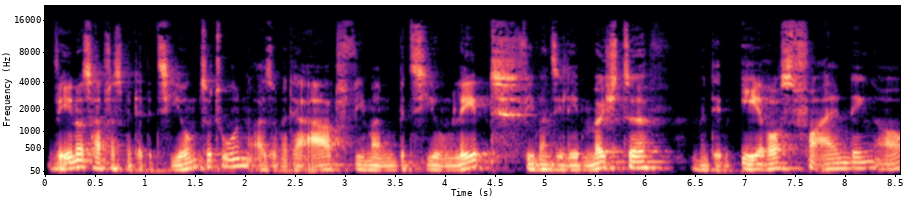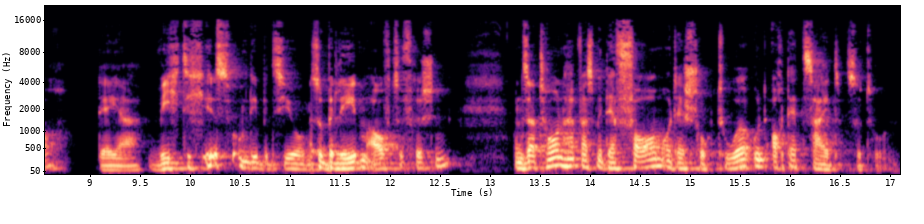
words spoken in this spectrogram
Venus hat was mit der Beziehung zu tun, also mit der Art, wie man Beziehungen lebt, wie man sie leben möchte, mit dem Eros vor allen Dingen auch, der ja wichtig ist, um die Beziehung zu beleben, aufzufrischen. Und Saturn hat was mit der Form und der Struktur und auch der Zeit zu tun.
